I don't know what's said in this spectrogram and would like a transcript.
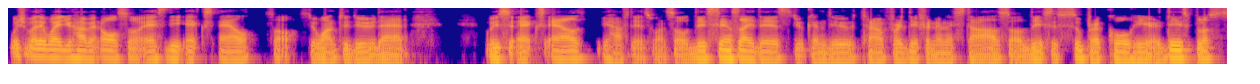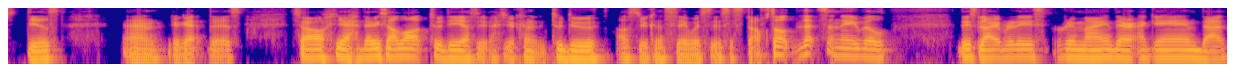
which by the way, you have it also as the XL. So if you want to do that with XL, you have this one. So these things like this, you can do transfer different styles. So this is super cool here. This plus this, and you get this. So yeah, there is a lot to do as you, as you can to do as you can see with this stuff. So let's enable these libraries. Reminder again that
